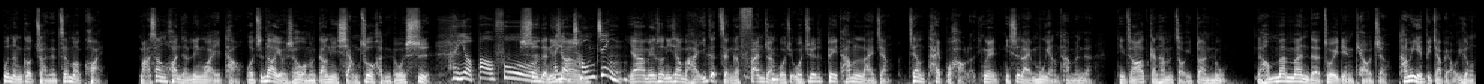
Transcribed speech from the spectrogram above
不能够转的这么快，马上换成另外一套。我知道有时候我们刚你想做很多事，很有抱负，是的你很有想冲劲。呀，没错，你想把它一个整个翻转过去，我觉得对他们来讲这样太不好了，因为你是来牧养他们的，你总要跟他们走一段路，然后慢慢的做一点调整，他们也比较有一种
